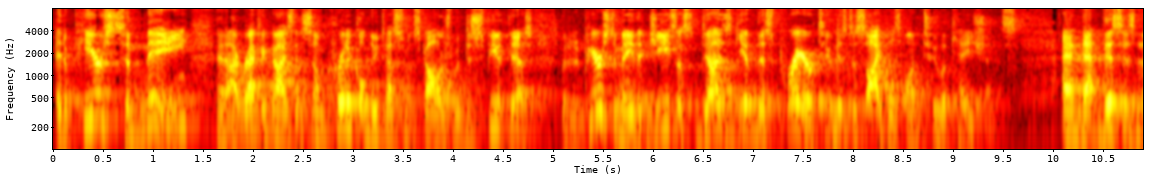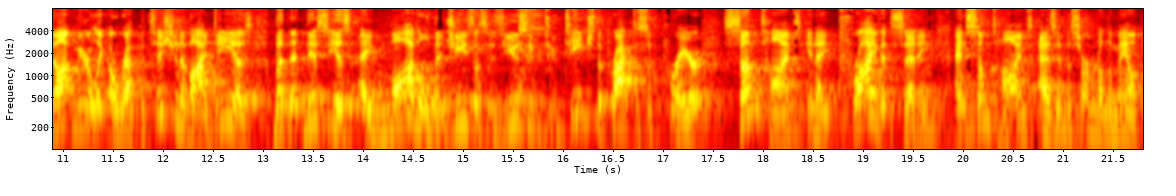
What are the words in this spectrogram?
It appears to me, and I recognize that some critical New Testament scholars would dispute this, but it appears to me that Jesus does give this prayer to his disciples on two occasions. And that this is not merely a repetition of ideas, but that this is a model that Jesus is using to teach the practice of prayer, sometimes in a private setting, and sometimes, as in the Sermon on the Mount,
